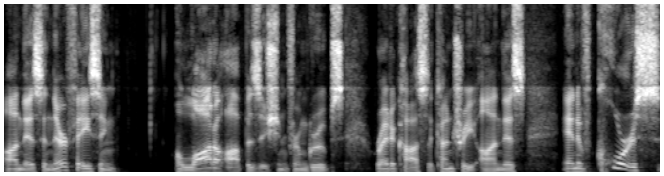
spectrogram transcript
on this and they're facing a lot of opposition from groups right across the country on this. And of course,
